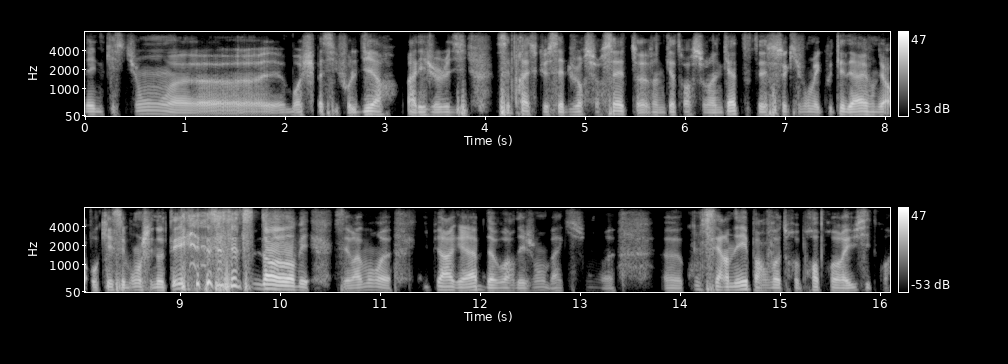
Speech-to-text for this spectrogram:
a une question, euh, moi je sais pas s'il faut le dire, allez je le dis, c'est presque 7 jours sur 7, 24 euh, heures sur 24, ceux qui vont m'écouter derrière vont dire ok c'est bon j'ai noté, non, mais c'est vraiment euh, hyper agréable d'avoir des gens bah, qui sont euh, concernés par votre propre réussite. quoi.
